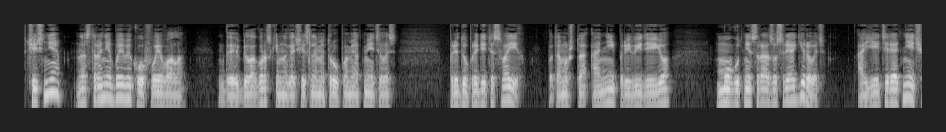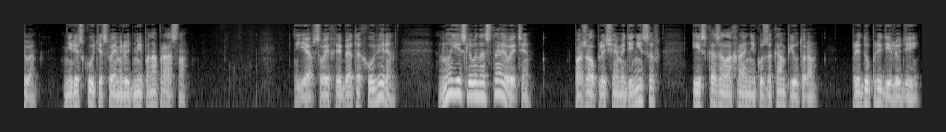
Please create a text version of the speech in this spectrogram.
в Чечне на стороне боевиков воевала, да и в Белогорске многочисленными трупами отметилась. Предупредите своих, потому что они при виде ее могут не сразу среагировать, а ей терять нечего. Не рискуйте своими людьми понапрасну. Я в своих ребятах уверен, но если вы настаиваете, пожал плечами Денисов и сказал охраннику за компьютером: "Предупреди людей".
